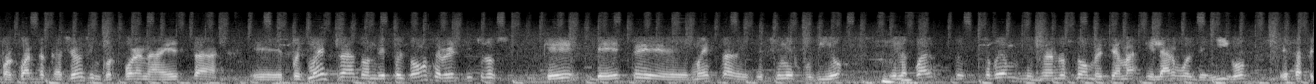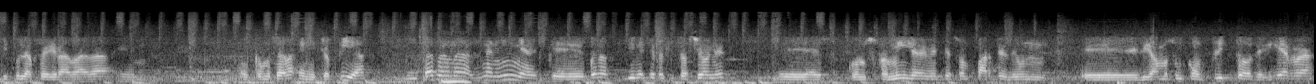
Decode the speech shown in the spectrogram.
por cuarta ocasión, se incorporan a esta eh, pues muestra, donde pues vamos a ver títulos que de este muestra de, de cine judío, en la cual pues te voy a mencionar los nombres, se llama El Árbol de Higo, esta película fue grabada en, ¿cómo se llama? En Etiopía, trata una, una niña que, bueno, vive ciertas situaciones eh, con su familia, obviamente son parte de un, eh, digamos, un conflicto de guerra,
